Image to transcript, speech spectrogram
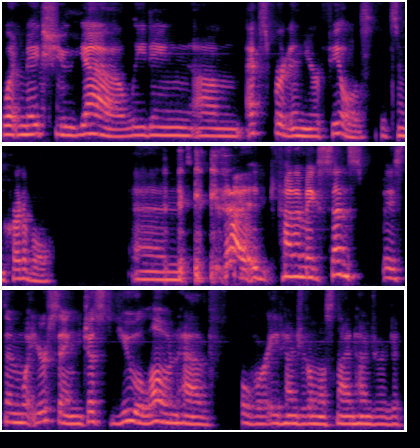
what makes you yeah leading um expert in your field. It's incredible. And yeah it kind of makes sense based on what you're saying. Just you alone have over 800 almost 900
